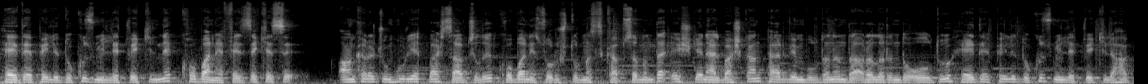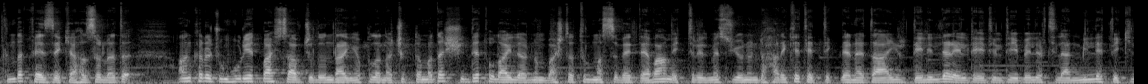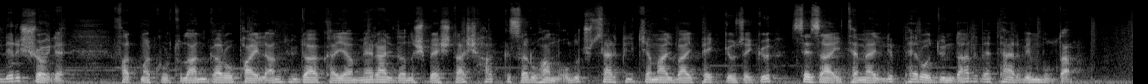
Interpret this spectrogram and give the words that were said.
HDP'li 9 milletvekiline Kobane fezlekesi Ankara Cumhuriyet Başsavcılığı Kobane soruşturması kapsamında eş genel başkan Pervin Buldan'ın da aralarında olduğu HDP'li 9 milletvekili hakkında fezleke hazırladı. Ankara Cumhuriyet Başsavcılığından yapılan açıklamada şiddet olaylarının başlatılması ve devam ettirilmesi yönünde hareket ettiklerine dair deliller elde edildiği belirtilen milletvekilleri şöyle. Fatma Kurtulan, Garo Paylan, Hüda Kaya, Meral Danış Beştaş, Hakkı Saruhan Oluç, Serpil Kemal Bay Pek Gözegü, Sezai Temelli, Pero Dündar ve Pervin Buldan.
